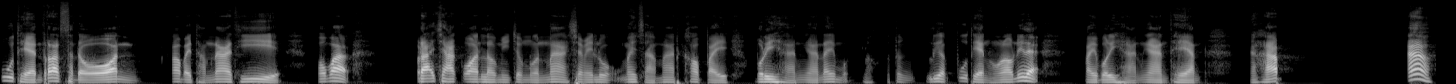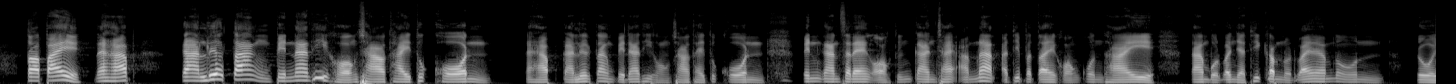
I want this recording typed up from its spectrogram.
ผู้แทนราษฎรเข้าไปทำหน้าที่ เพราะว่าประชากรเรามีจำนวนมากใช่ไหมลูกไม่สามารถเข้าไปบริหารงานได้หมด เราก็ต้องเลือกผู้แทนของเรานี่แหละ ไปบริหารงานแทนนะครับอ้าวต่อไปนะครับ การเลือกตั้งเป็นหน้าที่ของชาวไทยทุกคน นะครับการเลือกตั้งเป็นหน้าที่ของชาวไทยทุกคน เป็นการแสดงออกถึงการใช้อำนาจอธิปไตยของคนไทย ตามบทบัญญัติที่กำหนดไว้ในรัฐธรรมนูญโดย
